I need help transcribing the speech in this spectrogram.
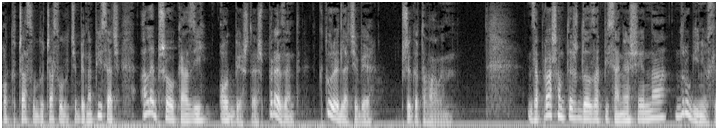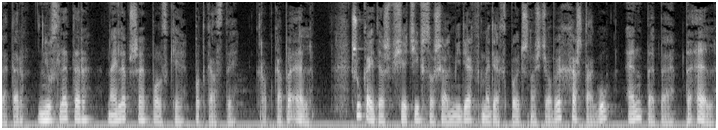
od czasu do czasu do Ciebie napisać, ale przy okazji odbierz też prezent, który dla Ciebie przygotowałem. Zapraszam też do zapisania się na drugi newsletter, newsletter najlepsze polskie podcasty.pl. Szukaj też w sieci, w social mediach, w mediach społecznościowych hashtagu npp.pl.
